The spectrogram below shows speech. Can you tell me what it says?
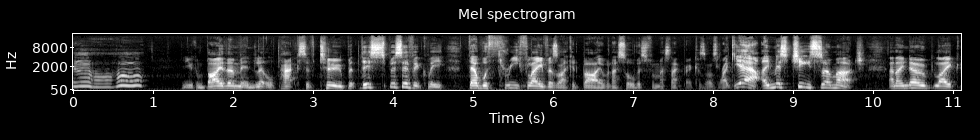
You can buy them in little packs of two, but this specifically, there were three flavors I could buy when I saw this for my snack break because I was like, yeah, I miss cheese so much. And I know, like,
